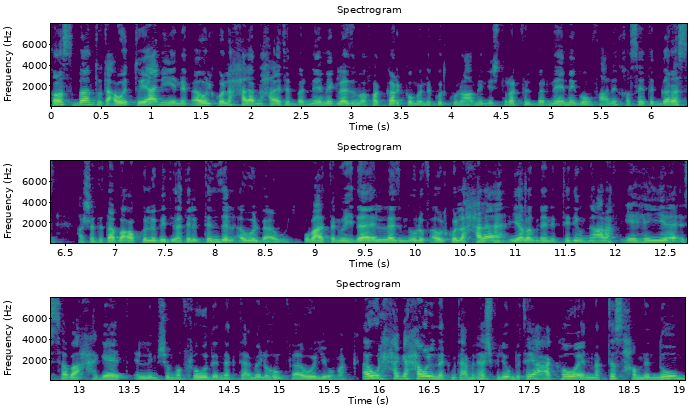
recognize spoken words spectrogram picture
خلاص بقى أنتوا اتعودتوا يعني ان في اول كل حلقة من حلقات البرنامج لازم افكركم انكم تكونوا عاملين اشتراك في البرنامج ومفعلين خاصية الجرس عشان تتابعوا كل الفيديوهات اللي بتنزل اول باول. وبعد التنويه ده اللي لازم نقوله في اول كل حلقة يلا بينا نبتدي ونعرف إيه هي السبع حاجات اللي مش المفروض انك تعملهم في اول يومك. اول حاجة حاول انك ما تعملهاش في اليوم بتاعك هو انك تصحى من النوم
